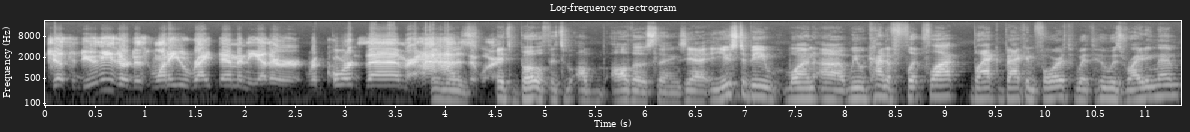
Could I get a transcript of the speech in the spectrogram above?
just to do these, or does one of you write them and the other records them, or how, how does it work? It's both. It's all, all those things. Yeah, it used to be one. Uh, we would kind of flip flop back back and forth with who was writing them,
